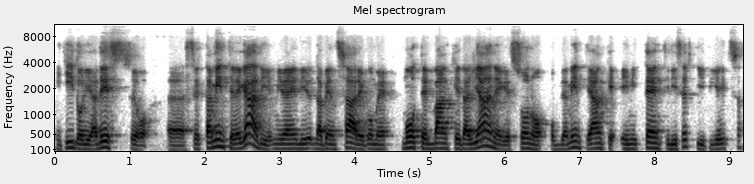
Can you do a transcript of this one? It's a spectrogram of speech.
i titoli adesso eh, strettamente legati, mi viene di, da pensare come molte banche italiane che sono ovviamente anche emittenti di certificates,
